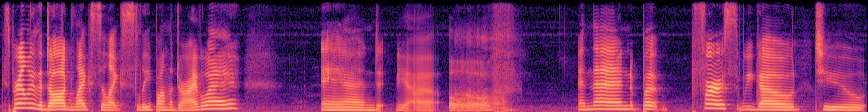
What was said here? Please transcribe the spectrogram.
Because apparently the dog likes to like sleep on the driveway. And yeah, oh. And then, but first we go to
